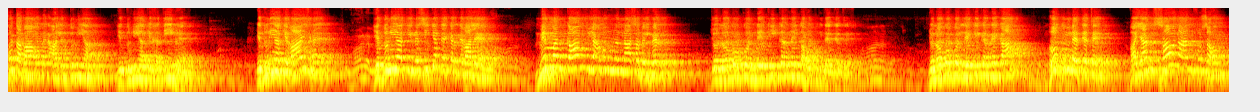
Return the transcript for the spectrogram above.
خطباء من اہل دنیا یہ دنیا کے خطیب ہیں. یہ دنیا کے وائز ہیں. یہ دنیا کی نصیحتیں کرنے والے ہیں. ممن کانو یعمرون الناس بالبر، جو لوگوں کو نیکی کرنے کا حکم دیتے تھے. جو لوگوں کو نیکی کرنے کا حکم دیتے تھے. وَيَنْسَوْنَ أَنفُسَهُمْ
